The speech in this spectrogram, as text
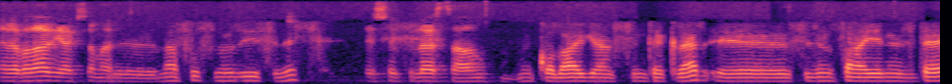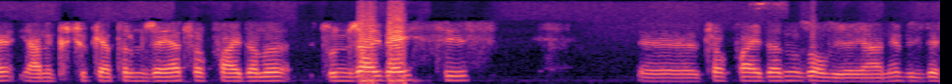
Merhabalar, iyi akşamlar. Ee, nasılsınız, iyisiniz? Teşekkürler, sağ olun. Kolay gelsin tekrar. Ee, sizin sayenizde yani küçük yatırımcıya çok faydalı. Tuncay Bey, siz e, çok faydanız oluyor yani. Biz de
